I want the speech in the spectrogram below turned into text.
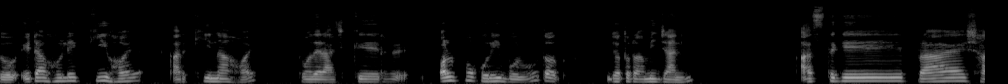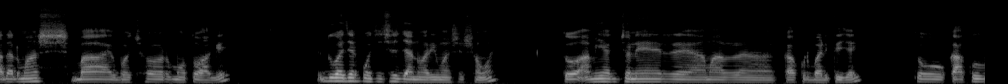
তো এটা হলে কি হয় আর কি না হয়, তোমাদের আজকের অল্প করেই বলব। তো যতটা আমি জানি, আজ থেকে প্রায় সাত আট মাস বা এক বছর মতো আগে দু হাজার পঁচিশে জানুয়ারি মাসের সময়, তো আমি একজনের, আমার কাকুর বাড়িতে যাই। তো কাকুর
